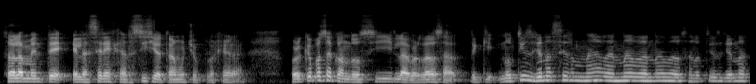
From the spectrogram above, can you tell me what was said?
Solamente el hacer ejercicio te da mucha flojera. Pero ¿qué pasa cuando sí, la verdad, o sea, de que no tienes ganas de hacer nada, nada, nada, o sea, no tienes ganas,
